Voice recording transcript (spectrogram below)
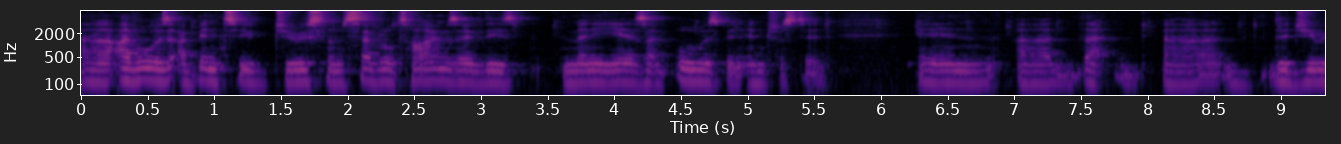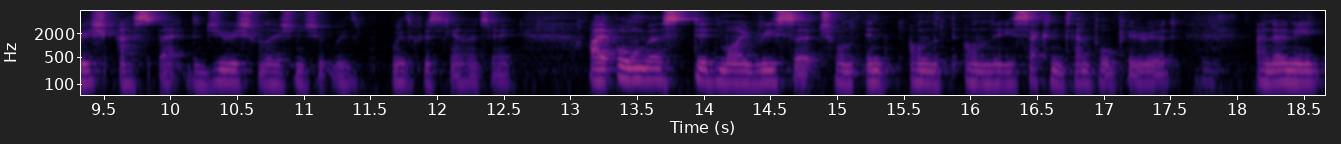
Uh, I've always I've been to Jerusalem several times over these many years. I've always been interested in uh, that uh, the Jewish aspect, the Jewish relationship with, with Christianity. I almost did my research on in, on the on the Second Temple period, and only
